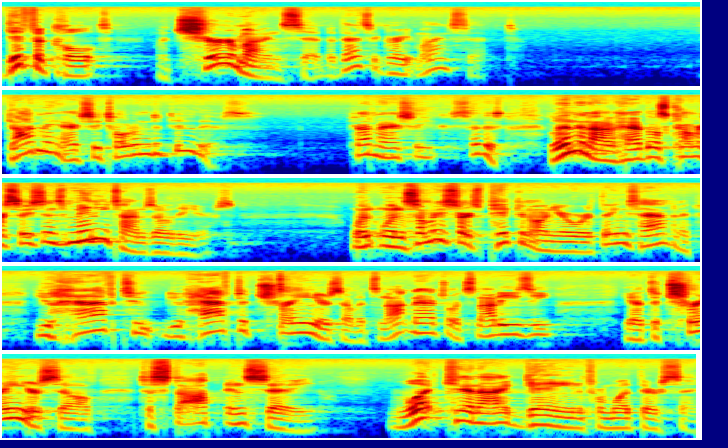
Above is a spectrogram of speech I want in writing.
difficult, mature mindset, but that's a great mindset. God may actually told him to do this. God may actually said this. Linda and I have had those conversations many times over the years. When, when somebody starts picking on you or things happening, you have to you have to train yourself. It's not natural, it's not easy. You have to train yourself to stop and say, what can I gain from what they're saying?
